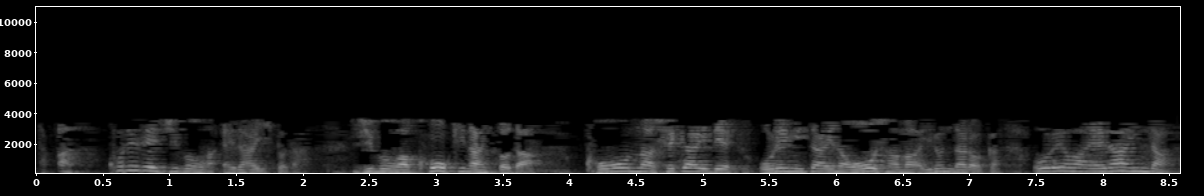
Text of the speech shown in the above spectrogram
った。あ、これで自分は偉い人だ。自分は高貴な人だ。こんな世界で俺みたいな王様はいるんだろうか。俺は偉いんだ。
